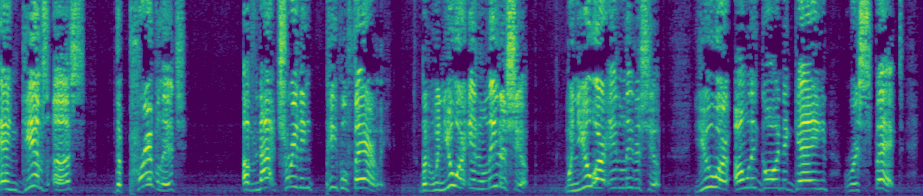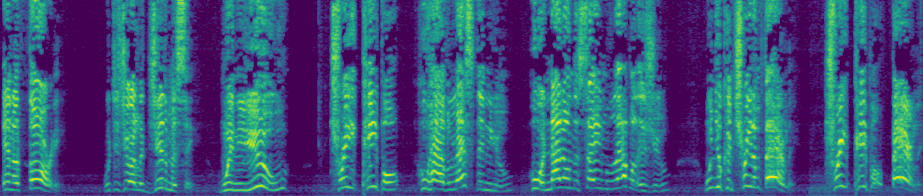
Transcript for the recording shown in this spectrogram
and gives us the privilege of not treating people fairly. But when you are in leadership, when you are in leadership, you are only going to gain respect and authority which is your legitimacy, when you treat people who have less than you, who are not on the same level as you, when you can treat them fairly. Treat people fairly.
